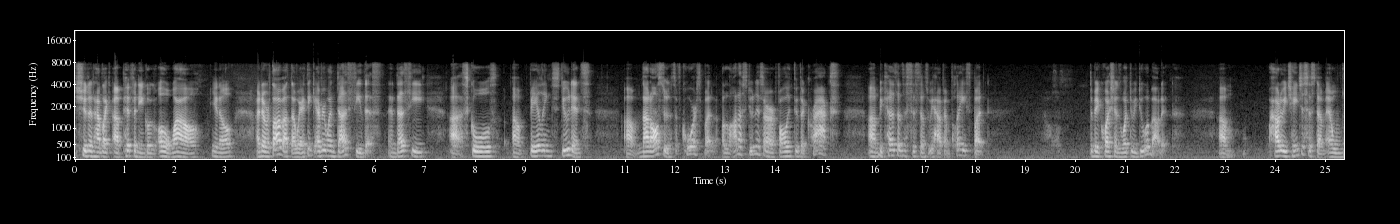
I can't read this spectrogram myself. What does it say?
shouldn't have like epiphany and going, oh wow, you know, I never thought about that way. I think everyone does see this and does see uh, schools um, failing students. Um, not all students, of course, but a lot of students are falling through the cracks um, because of the systems we have in place. But the big question is what do we do about it? Um, how do we change the system and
